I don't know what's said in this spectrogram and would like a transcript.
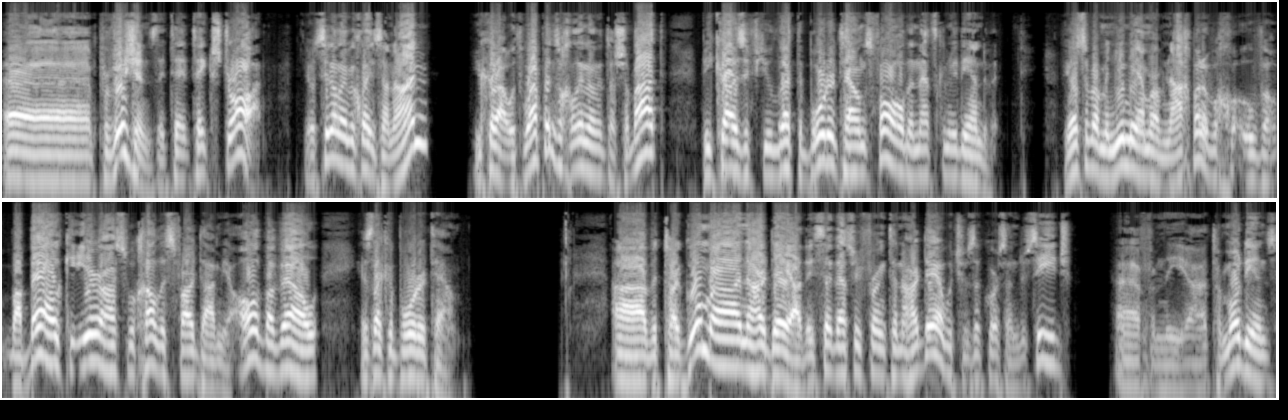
uh, provisions, they t- take straw. You come out with weapons, because if you let the border towns fall, then that's going to be the end of it. All of Babel is like a border town. Uh, the Targuma Nahardea, they said that's referring to Nahardea, which was of course under siege, uh, from the, uh, Tarmodians.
